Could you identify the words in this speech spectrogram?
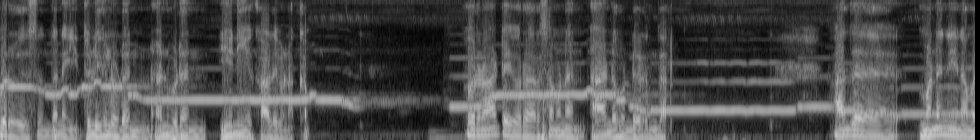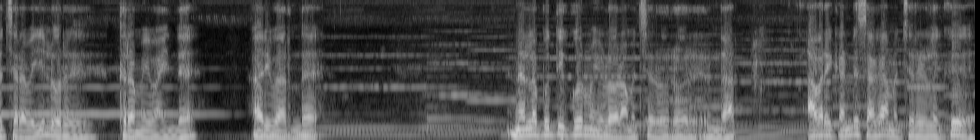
ஒரு சிந்தனை துளிகளுடன் அன்புடன் இனிய காலை வணக்கம். ஒரு நாட்டை ஒரு அரசமன்னன் ஆண்டு கொண்டிருந்தார். அந்த மன்னனின் அமைச்சரவையில் ஒரு திறமை வாய்ந்த அறிவார்ந்த நல்ல புத்தி கூர்மையுள்ள ஒரு அமைச்சர் ஒருவர் இருந்தார். அவரை கண்டு சக அமைச்சர்களுக்கு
